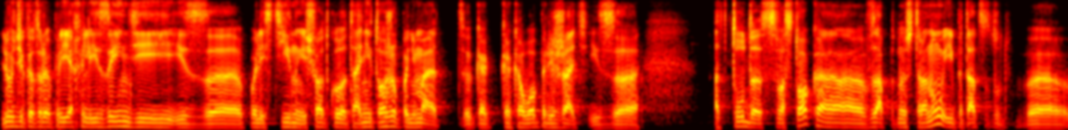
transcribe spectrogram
люди, которые приехали из Индии, из э, Палестины, еще откуда-то, они тоже понимают, как, каково приезжать из э, оттуда, с востока в западную страну и пытаться тут э,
